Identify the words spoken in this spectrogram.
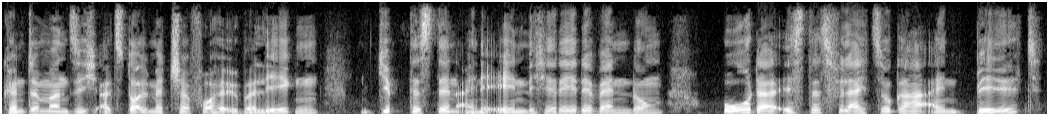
könnte man sich als Dolmetscher vorher überlegen, gibt es denn eine ähnliche Redewendung oder ist es vielleicht sogar ein Bild,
